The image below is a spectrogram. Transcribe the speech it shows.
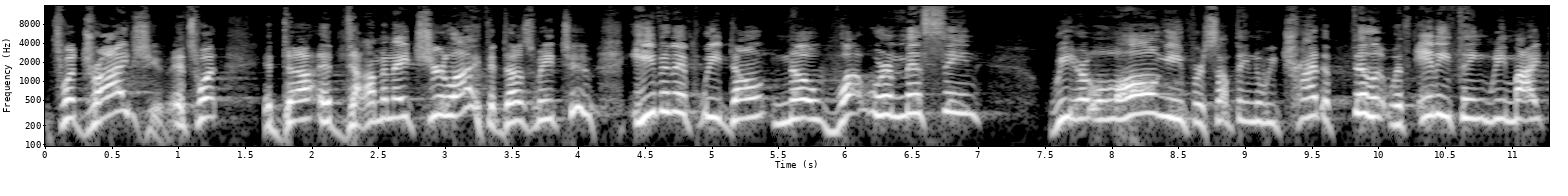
It's what drives you. It's what, it, do, it dominates your life. It does me too. Even if we don't know what we're missing, we are longing for something and we try to fill it with anything we might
